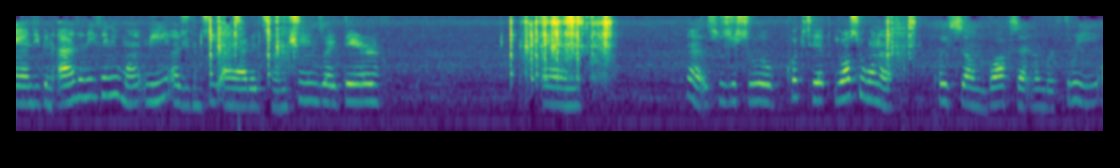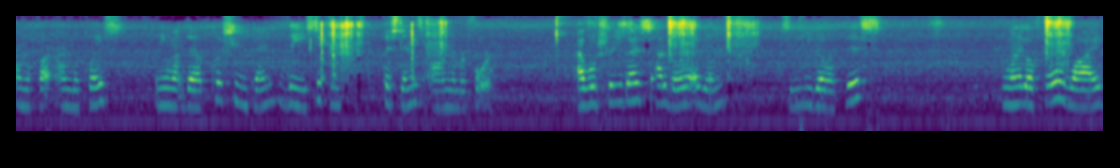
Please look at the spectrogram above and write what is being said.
and you can add anything you want. Me, as you can see, I added some chains right there, and yeah, this was just a little quick tip. You also want to place some blocks at number three on the on the place, and you want the pushing pin, the sticky pistons on number four. I will show you guys how to build it again. See, you go like this. You want to go four wide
